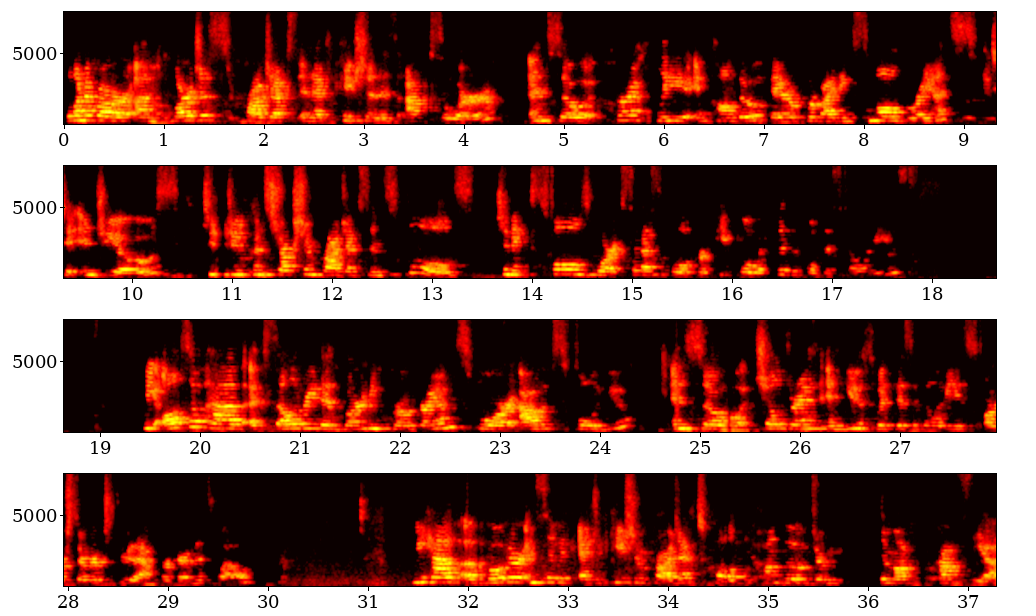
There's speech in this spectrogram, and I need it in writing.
One of our um, largest projects in education is ACCELERE. And so currently in Congo, they're providing small grants to NGOs to do construction projects in schools to make schools more accessible for people with physical disabilities. We also have accelerated learning programs for out of school youth. And so children and youth with disabilities are served through that program as well. We have a voter and civic education project called Congo Dem- Democracia.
